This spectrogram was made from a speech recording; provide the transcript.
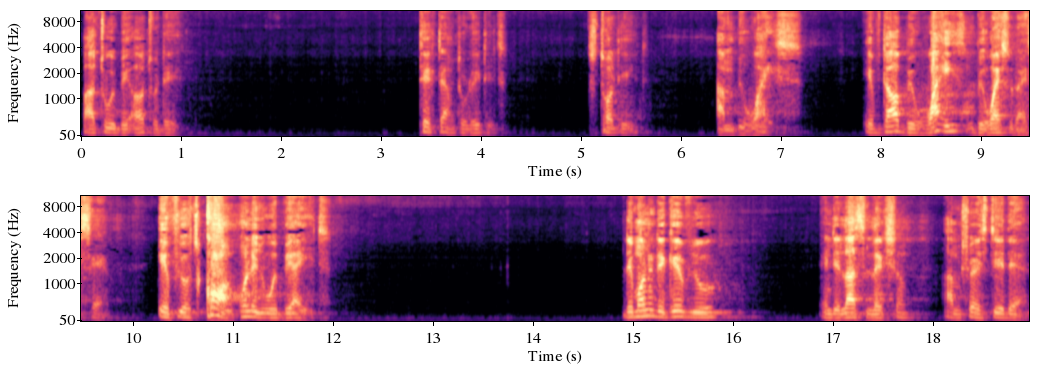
Part two will be out today. Take time to read it, study it, and be wise. If thou be wise, be wise to thyself. If you scorn, only you will bear it. The money they gave you in the last election, I'm sure it's still there.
